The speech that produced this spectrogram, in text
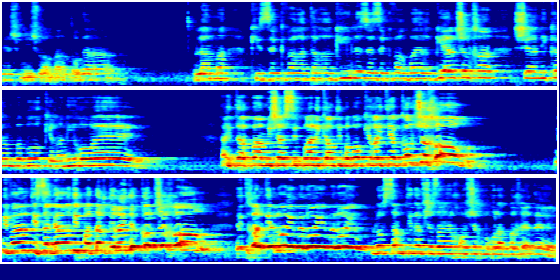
יש מישהו אמר תודה. למה? כי זה כבר, אתה רגיל לזה, זה כבר בהרגל שלך, שאני קם בבוקר, אני רואה. הייתה פעם אישה שסיפרה לי, קמתי בבוקר, ראיתי הכל שחור. נבהלתי, סגרתי, פתחתי, ראיתי הכל שחור. התחלתי, אלוהים, אלוהים, אלוהים. לא שמתי לב שזה היה חושך מוחלט בחדר.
